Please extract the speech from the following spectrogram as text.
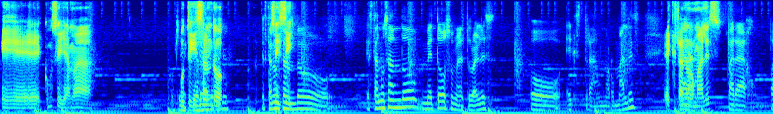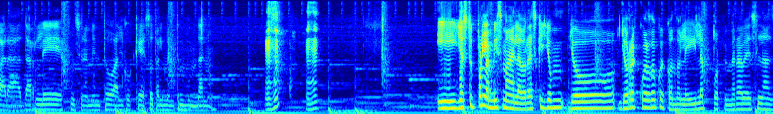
eh, ¿cómo se llama? Utilizando... Están usando están usando métodos sobrenaturales o extra normales. Extra normales. Para, para darle funcionamiento a algo que es totalmente mundano. Y yo estoy por la misma, la verdad es que yo, yo, yo recuerdo que cuando leí la, por primera vez las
